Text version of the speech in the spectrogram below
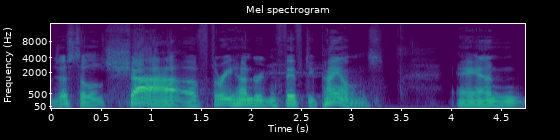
just a shy of 350 pounds. And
